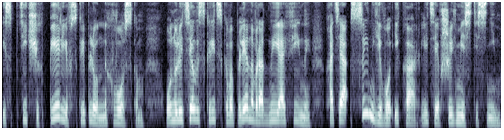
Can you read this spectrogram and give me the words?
из птичьих перьев, скрепленных воском, он улетел из критского плена в родные Афины, хотя сын его, Икар, летевший вместе с ним,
